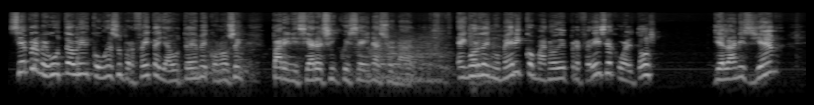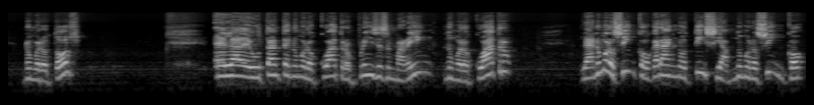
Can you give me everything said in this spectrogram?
Siempre me gusta abrir con una superfeta, ya ustedes me conocen, para iniciar el 5 y 6 nacional. En orden numérico, mano de preferencia con el 2, Yelanis Gem, número 2. En la debutante número 4, Princess Marine, número 4. La número 5, Gran Noticia, número 5.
